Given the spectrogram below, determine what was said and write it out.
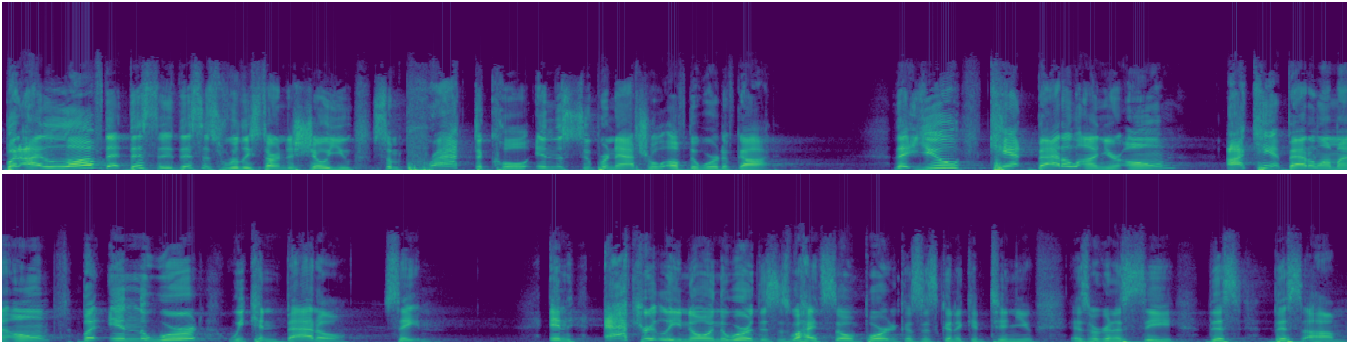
But I love that this is, this is really starting to show you some practical in the supernatural of the Word of God that you can't battle on your own. I can't battle on my own, but in the Word, we can battle Satan. In accurately knowing the Word, this is why it's so important because it's going to continue as we're going to see this, this um,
